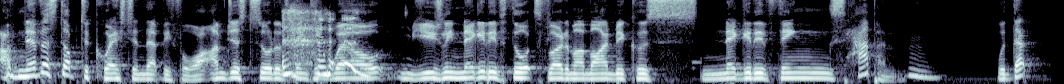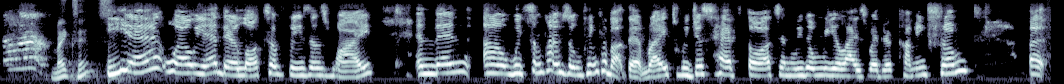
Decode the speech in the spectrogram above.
I've never stopped to question that before. I'm just sort of thinking, well, usually negative thoughts flow to my mind because negative things happen. Hmm. Would that Make sense? Yeah, well, yeah, there are lots of reasons why. And then uh, we sometimes don't think about that, right? We just have thoughts and we don't realize where they're coming from. But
